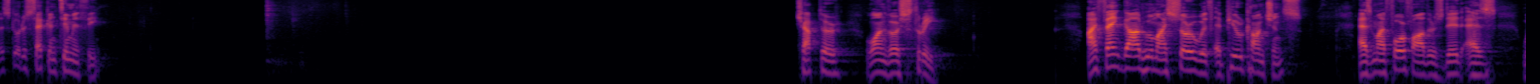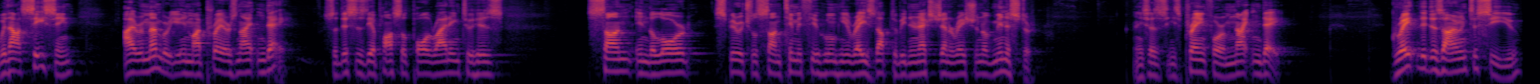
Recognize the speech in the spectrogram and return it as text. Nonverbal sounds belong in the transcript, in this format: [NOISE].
Let's go to 2 Timothy. Chapter 1, verse 3. I thank God whom I serve with a pure conscience, as my forefathers did, as without ceasing I remember you in my prayers night and day. So, this is the Apostle Paul writing to his son in the Lord, spiritual son Timothy, whom he raised up to be the next generation of minister. And he says he's praying for him night and day. Greatly desiring to see you,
